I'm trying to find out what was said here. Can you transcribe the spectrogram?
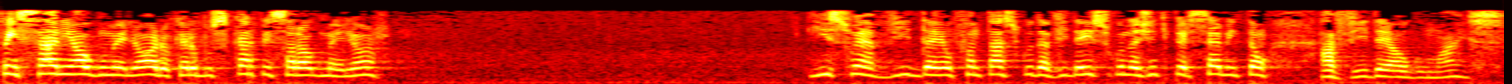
pensar em algo melhor, eu quero buscar pensar algo melhor. Isso é a vida, é o fantástico da vida, é isso quando a gente percebe então, a vida é algo mais.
